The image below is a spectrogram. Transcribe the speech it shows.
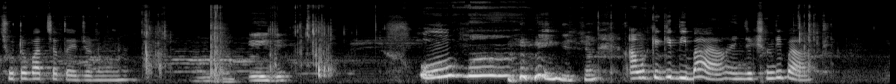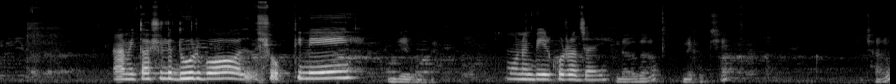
ছোট বাচ্চা তো এর জন্য মনে হয়। এই যে। ও মা! ইঞ্জেকশন আমাকে কি দিবা? ইনজেকশন দিবা? আমি তো আসলে দুর্বল শক্তি নেই। মনে বের করা যায়। দাঁড়ো দাঁড়ো দেখাচ্ছি। ছাড়ো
